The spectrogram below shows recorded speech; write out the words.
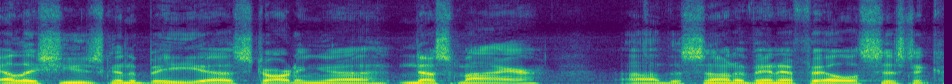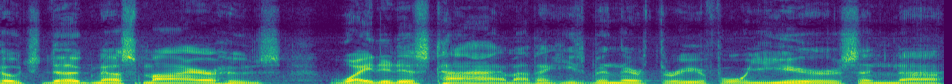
LSU is going to be uh, starting uh, Nussmeier. Uh, the son of NFL assistant coach Doug Nussmeier, who's waited his time. I think he's been there three or four years and uh,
